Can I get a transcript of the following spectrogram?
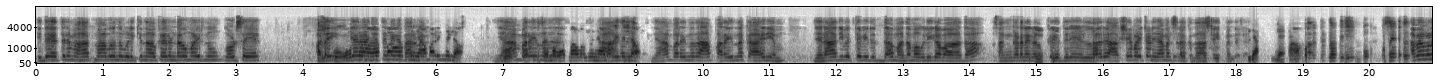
ഇദ്ദേഹത്തിന് മഹാത്മാവ് എന്ന് വിളിക്കുന്ന ആൾക്കാരുണ്ടാവുമായിരുന്നു ഗോഡ്സയെ. പക്ഷെ ഇന്ത്യ രാജ്യത്തിന്റെ ഞാൻ പറയുന്നില്ല. ഞാൻ പറയുന്നത് ഞാൻ പറയുന്നത് ആ പറയുന്ന കാര്യം ജനാധിപത്യ വിരുദ്ധ മതമൗലികവാദ സംഘടനകൾക്ക് എതിരെയുള്ള ഒരു ആക്ഷേപമായിട്ടാണ് ഞാൻ മനസ്സിലാക്കുന്നത് ആ സ്റ്റേറ്റ്മെന്റ് അപ്പൊ നമ്മൾ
